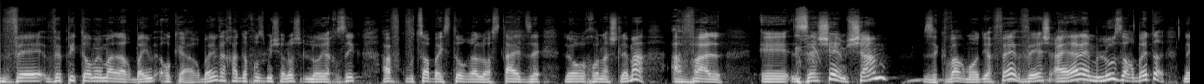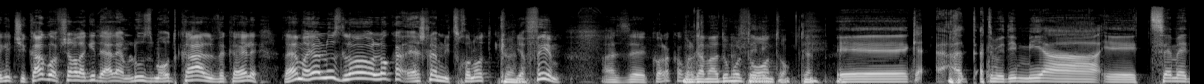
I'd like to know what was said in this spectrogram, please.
ו- ופתאום הם על 40, אוקיי, 41 אחוז משלוש לא יחזיק, אף קבוצה בהיסטוריה לא עשתה את זה לאורך עונה שלמה, אבל זה שהם שם, זה כבר מאוד יפה, ויש, היה להם לוז הרבה יותר, נגיד שיקגו אפשר להגיד, היה להם לוז מאוד קל וכאלה, להם היה לוז לא, לא קל, יש להם ניצחונות כן. יפים, אז אה, כל הכבוד. אבל גם האדום מול טורונטו, כן. אה, כן, את- אתם יודעים מי הצמד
